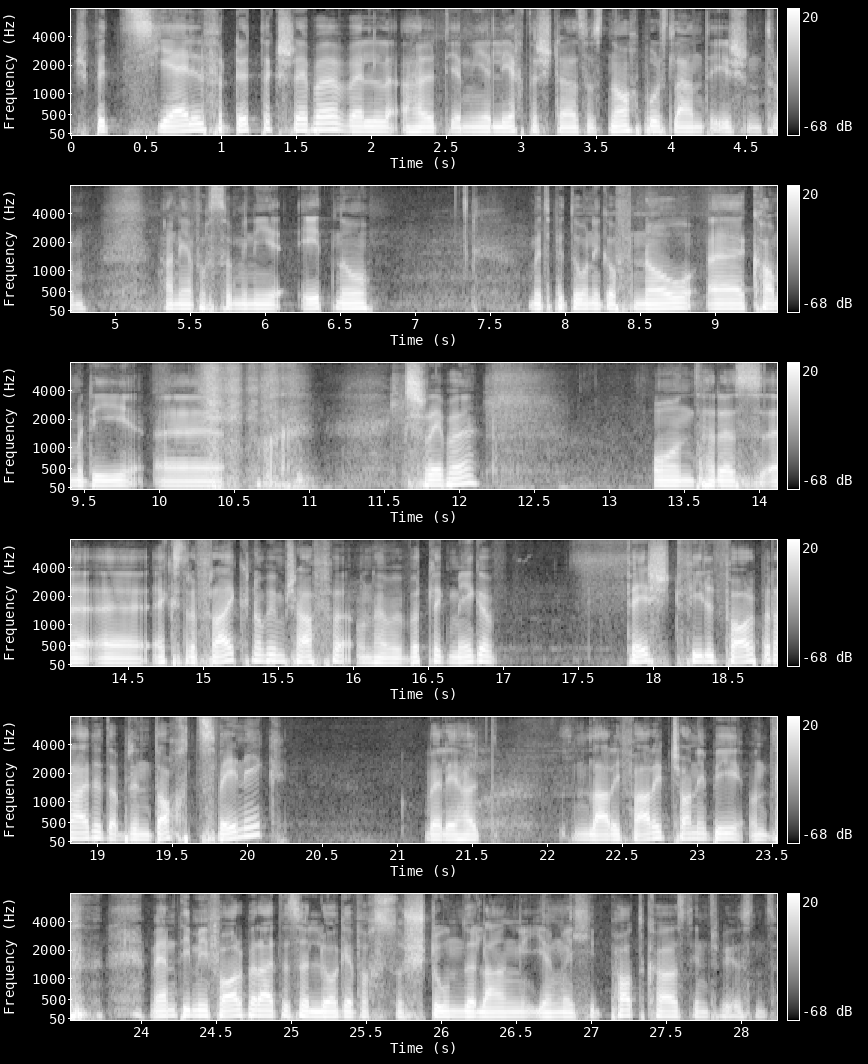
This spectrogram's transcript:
speziell für dort geschrieben, weil halt irgendwie Liechtenstein so das Nachbarsland ist und darum habe ich einfach so meine Ethno mit Betonung auf No äh, Comedy äh, geschrieben und habe das äh, äh, extra freigenommen beim Arbeiten und habe wirklich mega fest viel vorbereitet, aber dann doch zu wenig, weil ich halt ein Larifari Johnny bin und während ich mich vorbereite, so schaue ich einfach so stundenlang irgendwelche Podcast-Interviews und so.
